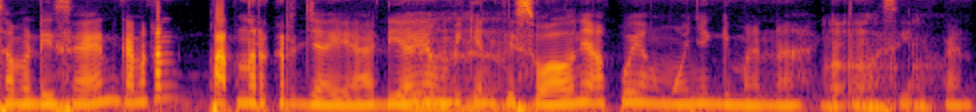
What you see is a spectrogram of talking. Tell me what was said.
sama desain Karena kan partner kerja ya Dia Iya, yang bikin iya. visualnya Aku yang maunya gimana gitu Uh, uh, ngasih uh. event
